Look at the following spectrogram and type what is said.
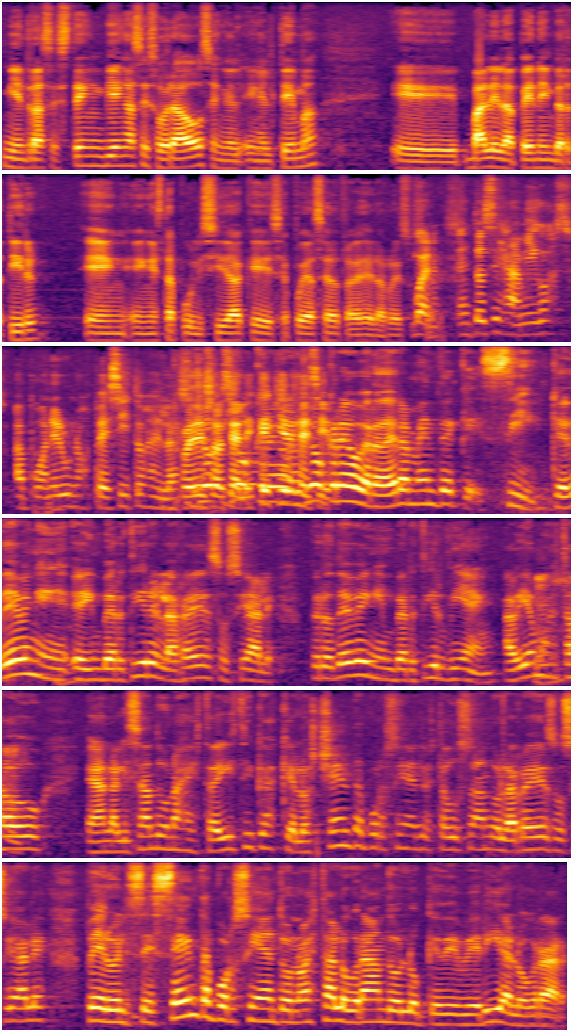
mientras estén bien asesorados en el, en el tema, eh, vale la pena invertir en, esta publicidad que se puede hacer a través de las redes sociales. Bueno, entonces amigos, a poner unos pesitos en las redes sociales. ¿Qué quieres decir? Yo creo verdaderamente que sí, que deben e invertir en las redes sociales, pero deben invertir bien. Habíamos estado analizando unas estadísticas que el 80% está usando las redes sociales, pero el 60% no está logrando lo que debería lograr.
